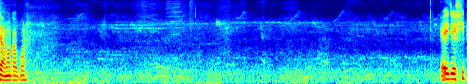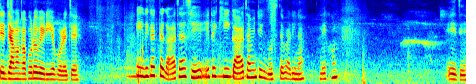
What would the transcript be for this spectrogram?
জামা কাপড় এই যে শীতের জামা কাপড়ও বেরিয়ে পড়েছে। এইদিকে একটা গাছ আছে, এটা কি গাছ আমি ঠিক বুঝতে পারি না। দেখুন। এই যে।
